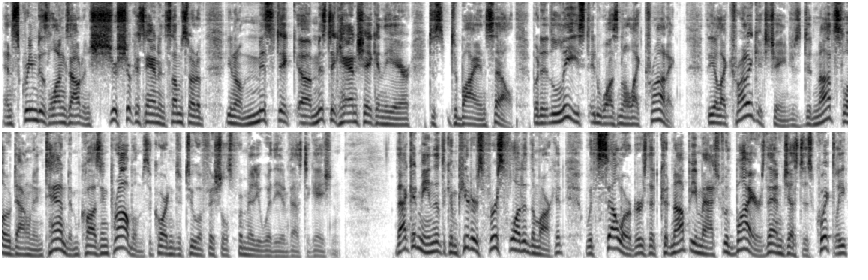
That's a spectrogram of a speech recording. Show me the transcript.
and screamed his lungs out and sh- shook his hand in some sort of, you know, mystic, uh, mystic handshake in the air to, to buy and sell. But at least it wasn't electronic. The electronic exchanges did not slow down in tandem, causing problems, according to two officials familiar with the investigation. That could mean that the computers first flooded the market with sell orders that could not be matched with buyers. Then, just as quickly,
